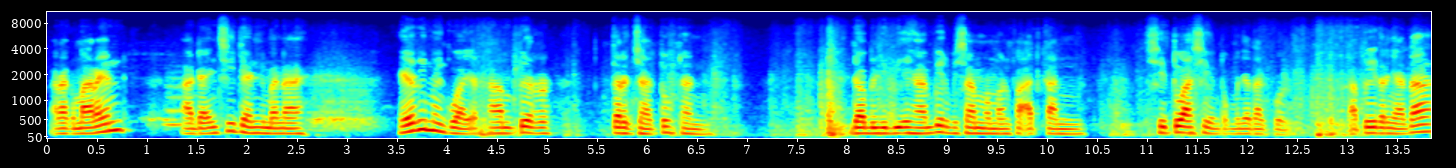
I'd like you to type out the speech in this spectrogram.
Karena kemarin ada insiden di mana Harry Maguire hampir terjatuh dan WBA hampir bisa memanfaatkan situasi untuk mencetak gol. Tapi ternyata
